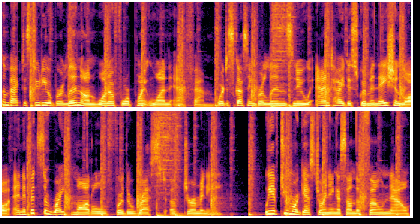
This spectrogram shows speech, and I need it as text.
Welcome back to Studio Berlin on 104.1 FM. We're discussing Berlin's new anti discrimination law and if it's the right model for the rest of Germany. We have two more guests joining us on the phone now.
